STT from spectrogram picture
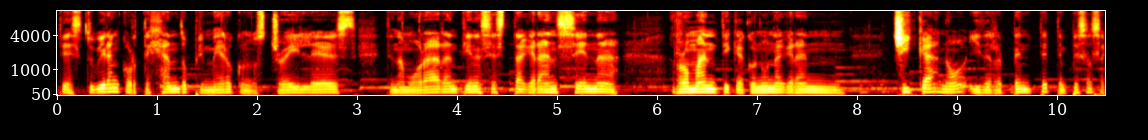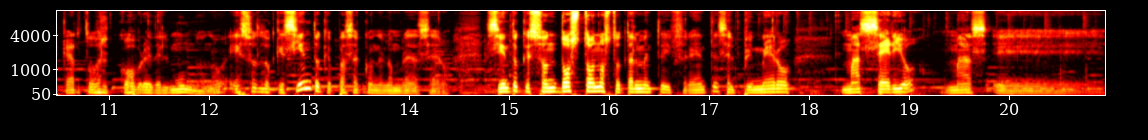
te estuvieran cortejando primero con los trailers, te enamoraran, tienes esta gran cena romántica con una gran chica, ¿no? Y de repente te empieza a sacar todo el cobre del mundo, ¿no? Eso es lo que siento que pasa con el hombre de acero. Siento que son dos tonos totalmente diferentes. El primero más serio, más, eh,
